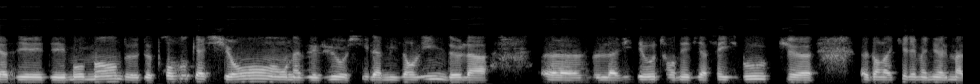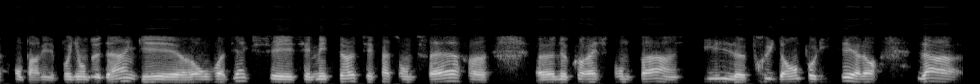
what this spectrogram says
a des, moments de, provocation. On avait vu aussi la mise en ligne de la, euh, la vidéo tournée via Facebook euh, dans laquelle Emmanuel Macron parlait de pognon de dingue et on voit bien que ces, méthodes, ces façons de faire ne correspondent pas à un style prudent, policé. Alors là,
